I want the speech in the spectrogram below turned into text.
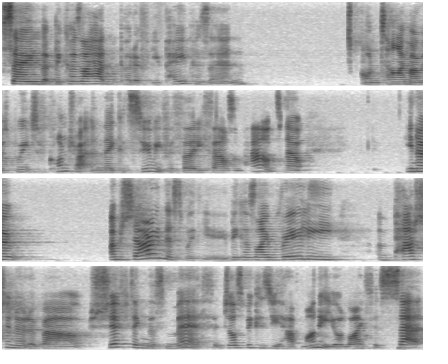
saying that because I hadn't put a few papers in on time, I was breach of contract and they could sue me for £30,000. Now, you know, I'm sharing this with you because I really am passionate about shifting this myth that just because you have money, your life is set.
